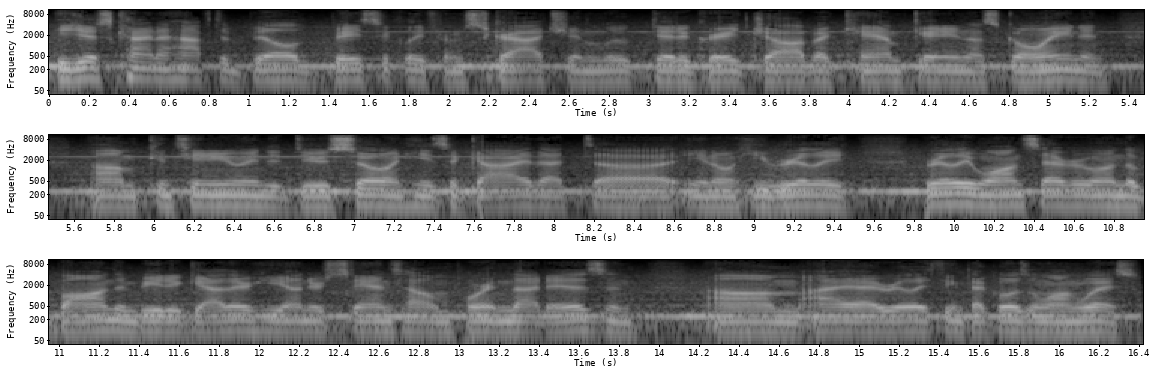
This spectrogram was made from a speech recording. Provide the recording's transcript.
you just kind of have to build basically from scratch. And Luke did a great job at camp getting us going and um, continuing to do so. And he's a guy that uh, you know he really, really wants everyone to bond and be together. He understands how important that is, and um, I, I really think that goes a long ways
